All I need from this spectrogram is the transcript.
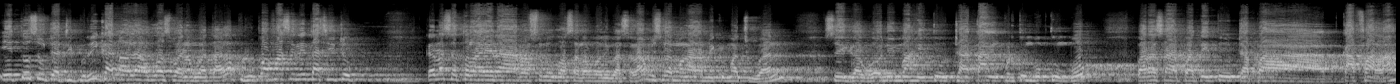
itu sudah diberikan oleh Allah Subhanahu wa taala berupa fasilitas hidup. Karena setelah era Rasulullah SAW Islam mengalami kemajuan sehingga ghanimah itu datang bertumpuk-tumpuk, para sahabat itu dapat kafalah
